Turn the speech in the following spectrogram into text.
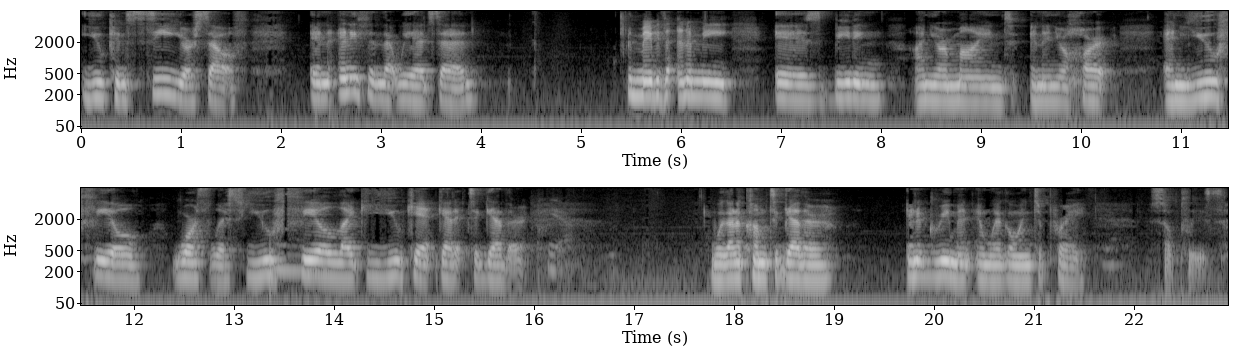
you can see yourself in anything that we had said, and maybe the enemy is beating on your mind and in your heart, and you feel worthless, you mm. feel like you can't get it together. Yeah. We're going to come together in agreement and we're going to pray. So please.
